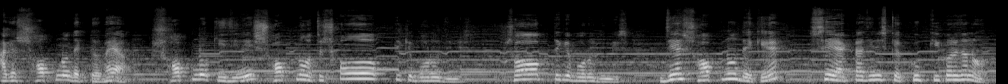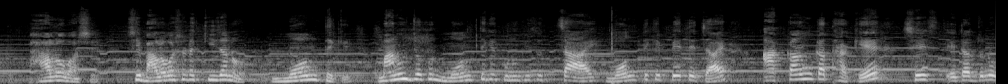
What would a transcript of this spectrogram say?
আগে স্বপ্ন দেখতে হবে, ভাইয়া। স্বপ্ন কি জিনিস? স্বপ্ন হচ্ছে সব থেকে বড় জিনিস সব থেকে বড় জিনিস। যে স্বপ্ন দেখে সে একটা জিনিসকে খুব কি করে জানো? ভালোবাসে। সেই ভালোবাসাটা কি জানো? মন থেকে। মানুষ যখন মন থেকে কোনো কিছু চায়, মন থেকে পেতে চায়, আকাঙ্ক্ষা থাকে, সে এটার জন্য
